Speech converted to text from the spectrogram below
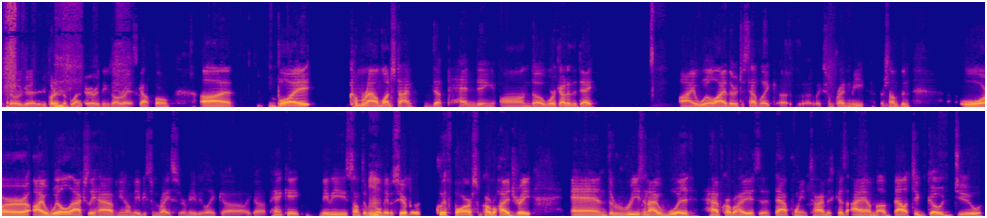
so good. If you put it in the blender, everything's all right. It's got foam. Uh, but come around lunchtime, depending on the workout of the day, I will either just have like uh, like some red meat or something, or I will actually have you know maybe some rice or maybe like uh, like a pancake, maybe something with mm. a little of syrup, or Clif Bar, some carbohydrate. And the reason I would have carbohydrates at that point in time is because I am about to go do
